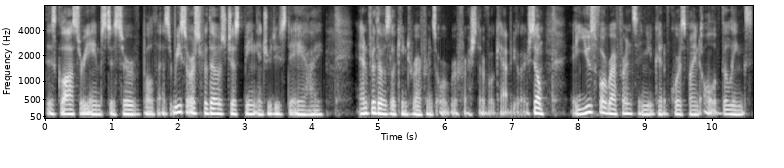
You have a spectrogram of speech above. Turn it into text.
This glossary aims to serve both as a resource for those just being introduced to AI and for those looking to reference or refresh their vocabulary. So, a useful reference, and you can, of course, find all of the links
